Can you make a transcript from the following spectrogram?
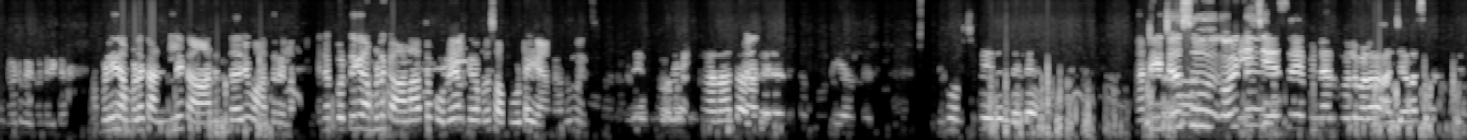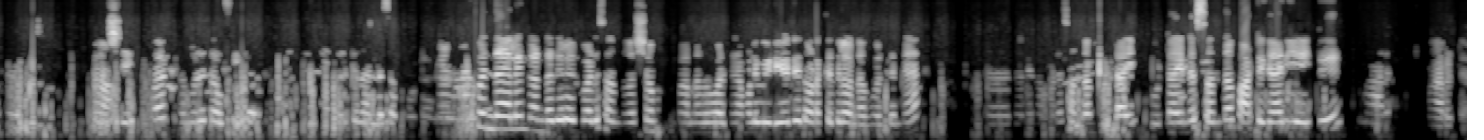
മുന്നോട്ട് പോയിക്കൊണ്ടിരിക്കുക. നമ്മൾ നമ്മളെ കണ്ണിൽ കാണുന്നവര് മാത്രമല്ല അതിനപ്പുറത്തേക്ക് നമ്മൾ കാണാത്ത കുറെ ആൾക്കാർ നമ്മളെ സപ്പോർട്ട് ചെയ്യാണ്ട് അത് മനസ്സിലാക്കണം കാണാത്ത ആൾക്കാരാണ്. കുറച്ച് പേരുണ്ട് അല്ലേ ടീച്ചേഴ്സ് പിന്നെ അതുപോലെ ഇവിടെ അഞ്ചാം ക്ലാസ് അതുപോലെ തൗഫീഖ് അവർക്ക് നല്ല സപ്പോർട്ടാണ് അപ്പൊ എന്തായാലും കണ്ടതിൽ ഒരുപാട് സന്തോഷം. പറഞ്ഞതുപോലെ തന്നെ നമ്മൾ വീഡിയോയുടെ തുടക്കത്തിൽ പറഞ്ഞ പോലെ തന്നെ നമ്മുടെ സ്വന്തം കൂട്ടായി കൂട്ടായിന്റെ സ്വന്തം പാട്ടുകാരിയായിട്ട് മാറ- മാറട്ടെ.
